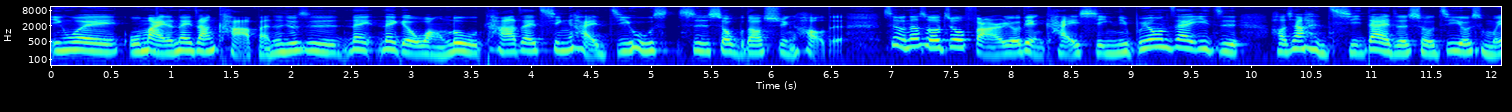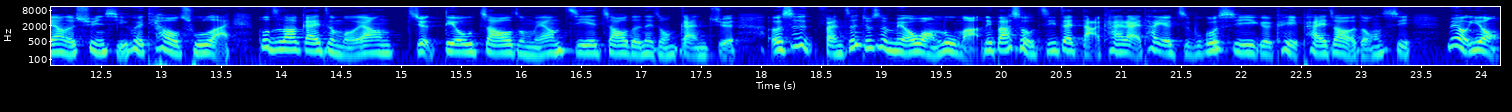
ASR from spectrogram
因为我买的那张卡，反正就是那那个网络，它在青海几乎是收不到讯号的，所以我那时候就反而有点开心。你不用再一直好像很期待着手机有什么样的讯息会跳出来，不知道该怎么样就丢招，怎么样接。接招的那种感觉，而是反正就是没有网络嘛，你把手机再打开来，它也只不过是一个可以拍照的东西，没有用。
